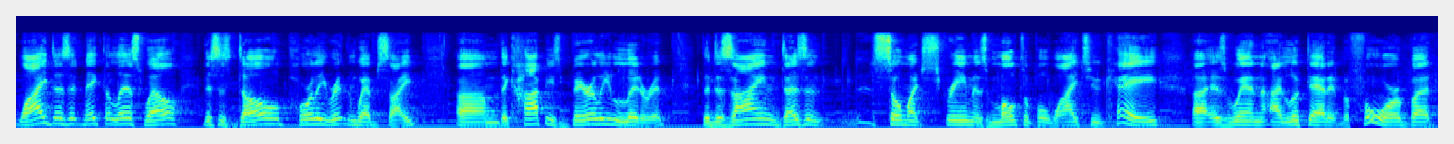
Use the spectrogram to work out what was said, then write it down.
why does it make the list? Well this is dull poorly written website. Um, the copy's barely literate. The design doesn't so much scream as multiple y2k uh, as when I looked at it before but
